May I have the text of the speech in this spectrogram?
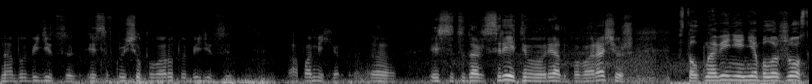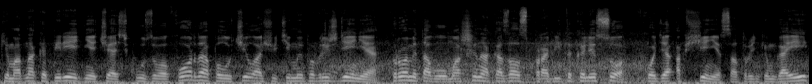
надо убедиться, если включил поворот, убедиться. А помехи, э, если ты даже среднего ряда поворачиваешь. Столкновение не было жестким, однако передняя часть кузова Форда получила ощутимые повреждения. Кроме того, у машины оказалось пробито колесо. В ходе общения с сотрудником ГАИ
